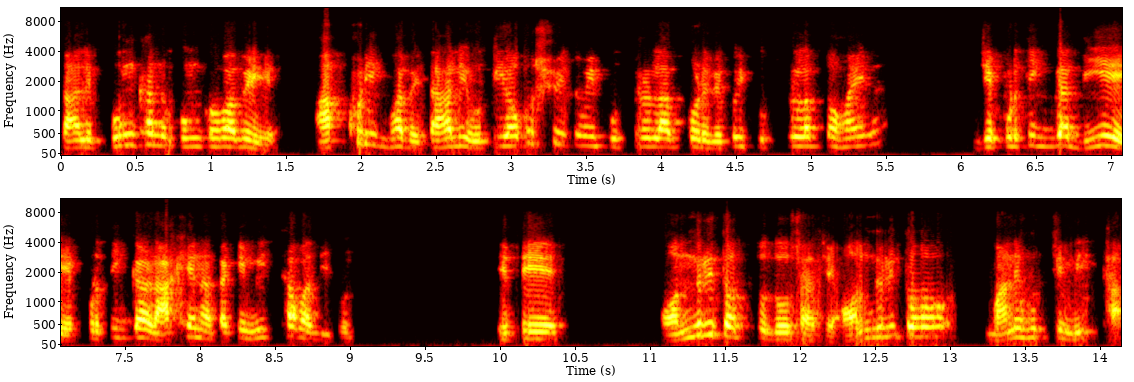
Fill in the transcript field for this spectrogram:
তাহলে পুঙ্খানুপুঙ্খ ভাবে আক্ষরিক ভাবে তাহলে অতি অবশ্যই তুমি পুত্র লাভ করবে। কই পুত্র লাভ তো হয় না। যে প্রতিজ্ঞা দিয়ে, প্রতিজ্ঞা রাখে না, তাকে মিথ্যাবাদী বলি। এতে অনৃতত্ব দোষ আছে। অনৃত মানে হচ্ছে মিথ্যা।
